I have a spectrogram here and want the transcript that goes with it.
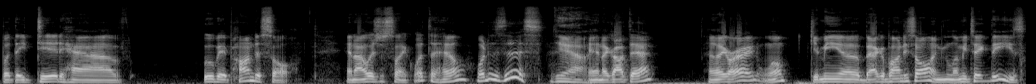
But they did have ube pandesal. And I was just like, what the hell? What is this? Yeah. And I got that. I'm like, all right, well, give me a bag of pandesal and let me take these.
